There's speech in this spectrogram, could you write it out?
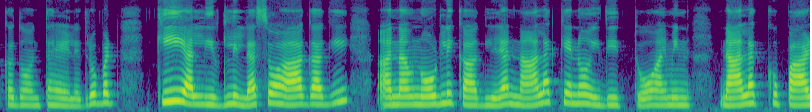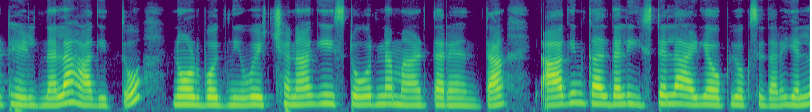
ಹಾಕೋದು ಅಂತ ಹೇಳಿದರು. ಬಟ್ ಕೀ ಅಲ್ಲಿ ಇರಲಿಲ್ಲ. ಸೊ ಹಾಗಾಗಿ ನಾವು ನೋಡಲಿಕ್ಕಾಗಲಿಲ್ಲ ನಾಲ್ಕೇನೋ ಇದಿತ್ತು. ಐ ಮೀನ್ ನಾಲ್ಕು ಪಾರ್ಟ್ ಹೇಳಿದ್ನಲ್ಲ, ಹಾಗಿತ್ತು. ನೋಡ್ಬೋದು ನೀವು. ಎಷ್ಟು ಚೆನ್ನಾಗಿ ಸ್ಟೋರ್ನ ಮಾಡ್ತಾರೆ ಅಂತ. ಆಗಿನ ಕಾಲದಲ್ಲಿ ಇಷ್ಟೆಲ್ಲ ಐಡಿಯಾ ಉಪಯೋಗಿಸಿದ್ದಾರೆ. ಎಲ್ಲ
